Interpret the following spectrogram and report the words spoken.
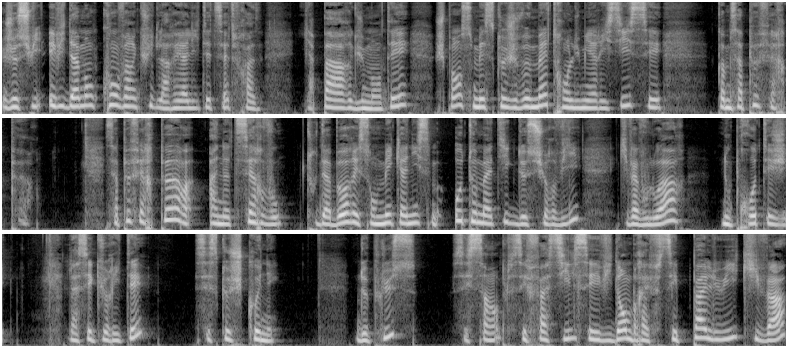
je suis évidemment convaincue de la réalité de cette phrase il n'y a pas à argumenter, je pense, mais ce que je veux mettre en lumière ici, c'est comme ça peut faire peur. Ça peut faire peur à notre cerveau, tout d'abord, et son mécanisme automatique de survie qui va vouloir nous protéger. La sécurité, c'est ce que je connais. De plus, c'est simple, c'est facile, c'est évident, bref, c'est pas lui qui va,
